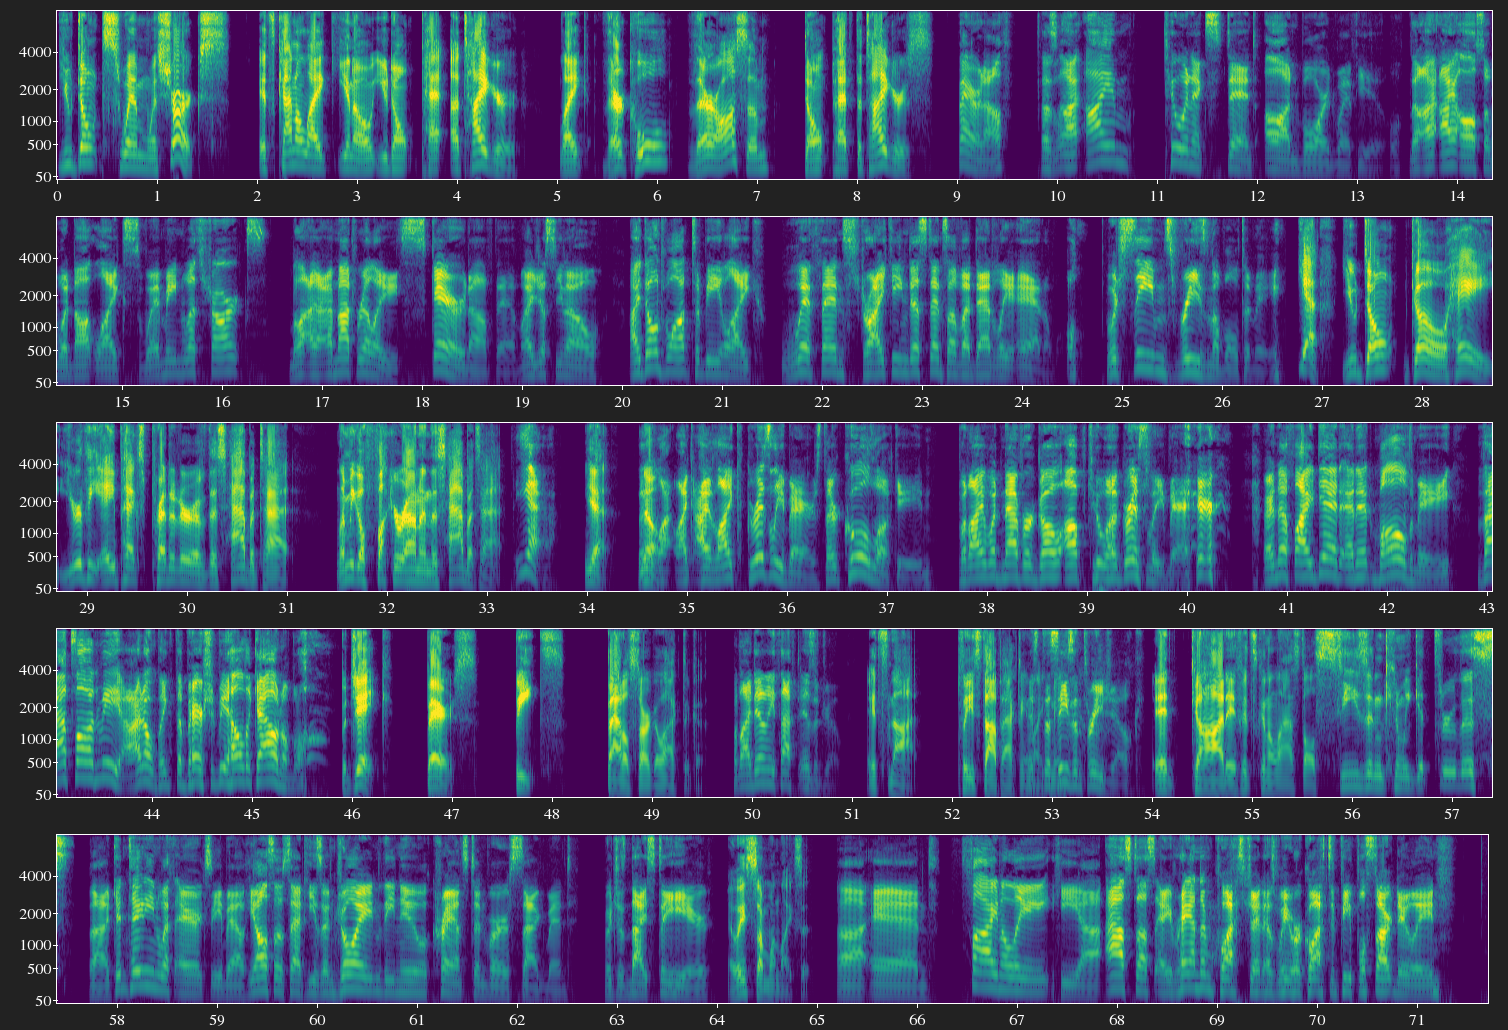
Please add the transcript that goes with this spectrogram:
You don't swim with sharks. It's kind of like you know, you don't pet a tiger. Like they're cool, they're awesome. Don't pet the tigers. Fair enough. Because I, I'm to an extent on board with you. I, I also would not like swimming with sharks. But I, I'm not really scared of them. I just, you know, I don't want to be like within striking distance of a deadly animal, which seems reasonable to me. Yeah, you don't go, hey, you're the apex predator of this habitat. Let me go fuck around in this habitat. Yeah. Yeah, no. Like, I like grizzly bears. They're cool looking. But I would never go up to a grizzly bear. and if I did and it mauled me, That's on me. I don't think the bear should be held accountable. But Jake, Bears beats Battlestar Galactica. but identity theft is a joke. It's not. Please stop acting It's like me. It's the season three joke. It God, if it's gonna last all season, can we get through this? Uh, continuing with Eric's email, he also said he's enjoying the new Cranston verse segment, which is nice to hear. At least someone likes it. Uh, and finally, he uh, asked us a random question as we requested people start doing.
